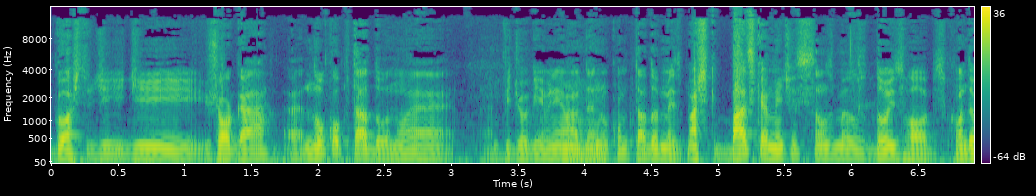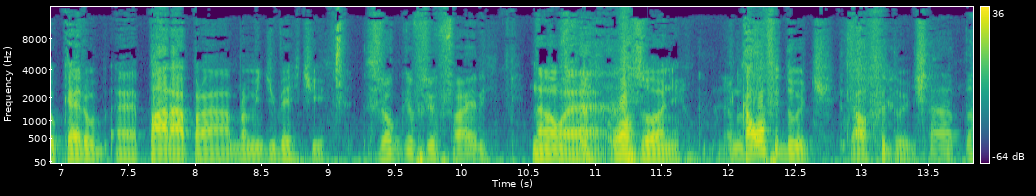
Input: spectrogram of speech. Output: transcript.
gosto de, de jogar é, no computador, não é videogame nem nada, é no computador mesmo. Acho que basicamente esses são os meus dois hobbies, quando eu quero é, parar pra, pra me divertir. Você joga o que? Free Fire? Não, é Warzone. Não Call of Duty. Call of Duty. Ah, tá.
